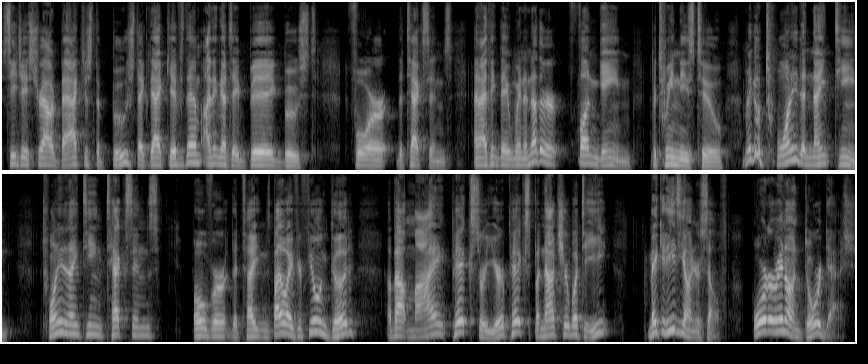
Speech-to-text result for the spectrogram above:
CJ Stroud back, just the boost that that gives them, I think that's a big boost for the Texans. And I think they win another fun game between these two. I'm going to go 20 to 19. 20 to 19 Texans over the Titans. By the way, if you're feeling good about my picks or your picks, but not sure what to eat, make it easy on yourself. Order in on DoorDash.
